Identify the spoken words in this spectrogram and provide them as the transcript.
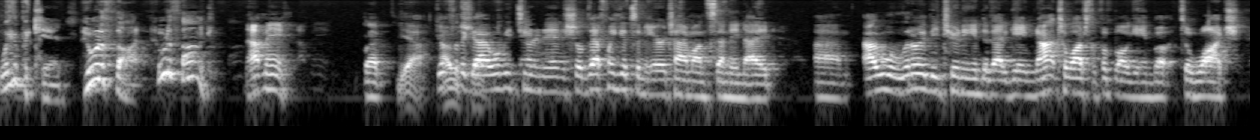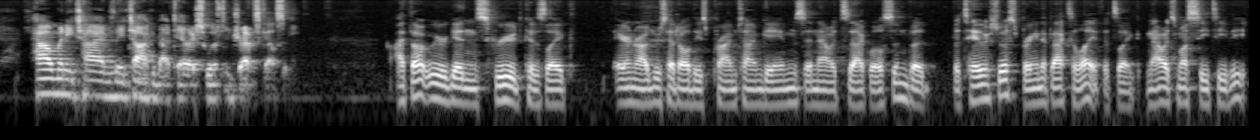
Look at the kid. Who would have thought? Who would have thunk? Not me. But yeah, good for the guy. We'll be tuning in. She'll definitely get some airtime on Sunday night. Um, I will literally be tuning into that game, not to watch the football game, but to watch how many times they talk about Taylor Swift and Travis Kelce. I thought we were getting screwed because like Aaron Rodgers had all these primetime games, and now it's Zach Wilson, but but Taylor Swift's bringing it back to life. It's like now it's must see TV.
